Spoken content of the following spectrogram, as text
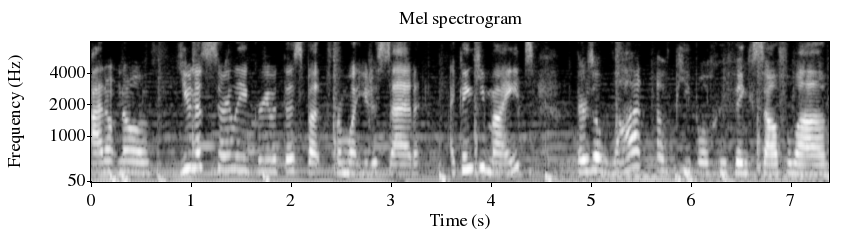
I don't know if you necessarily agree with this, but from what you just said, I think you might. There's a lot of people who think self love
